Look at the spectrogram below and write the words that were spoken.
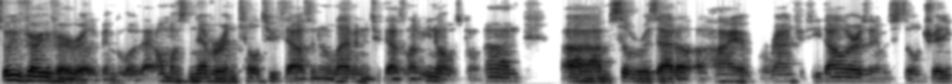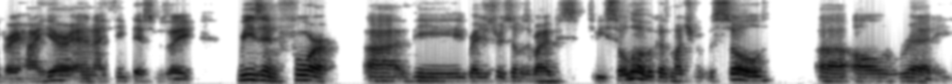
So we've very, very rarely been below that. Almost never until 2011 and 2011. You know what was going on. Um, silver was at a, a, high of around $50 and it was still trading very high here. And I think this was a reason for uh, the registered silver to be so low because much of it was sold uh, already.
